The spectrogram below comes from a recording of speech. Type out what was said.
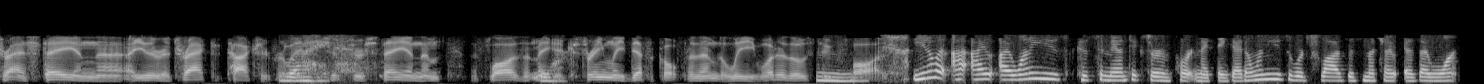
try to stay in uh, either attract toxic relationships right. or stay in them? The flaws that make yeah. it extremely difficult for them to leave. What are those two mm. flaws? You know what? I I, I want to use because semantics are important. I think I don't want to use the word flaws as much as I want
